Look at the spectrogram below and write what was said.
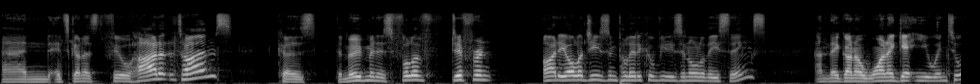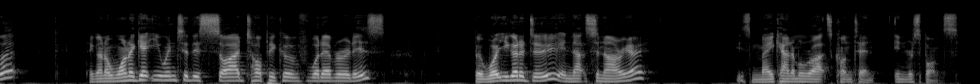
And it's gonna feel hard at the times, because the movement is full of different ideologies and political views and all of these things, and they're going to want to get you into it. They're going to want to get you into this side topic of whatever it is. But what you got to do in that scenario is make animal rights content in response.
